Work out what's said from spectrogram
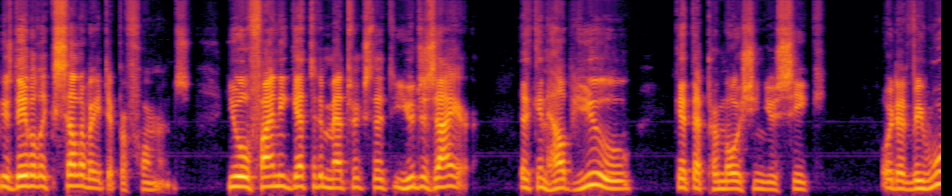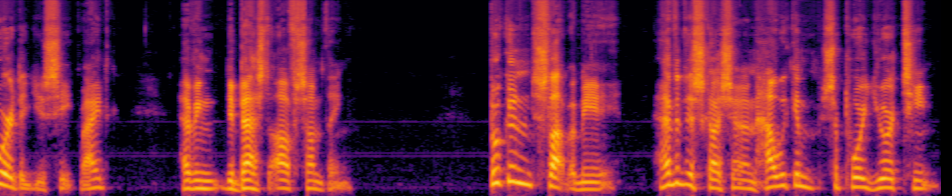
because they will accelerate their performance. You will finally get to the metrics that you desire that can help you get that promotion you seek or that reward that you seek, right? Having the best of something. Book and slot with me. Have a discussion on how we can support your team.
